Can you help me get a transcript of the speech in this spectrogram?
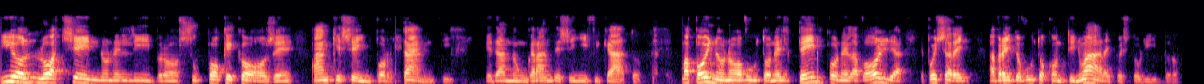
Io lo accenno nel libro su poche cose, anche se importanti, che danno un grande significato, ma poi non ho avuto né il tempo né la voglia e poi sarei, avrei dovuto continuare questo libro.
